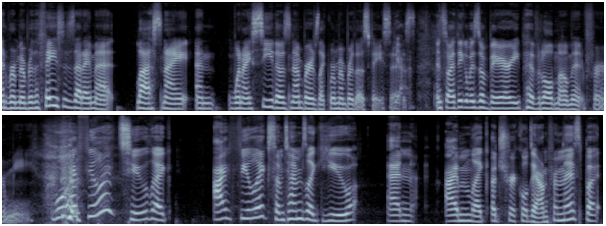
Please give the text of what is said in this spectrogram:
and remember the faces that I met last night and when i see those numbers like remember those faces and so i think it was a very pivotal moment for me well, I feel like too, like I feel like sometimes like you and I'm like a trickle down from this, but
